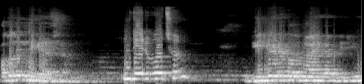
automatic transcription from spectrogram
কতদিন থেকে আছে? দেড় বছর। ভিডিওটা কত ভিডিও?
